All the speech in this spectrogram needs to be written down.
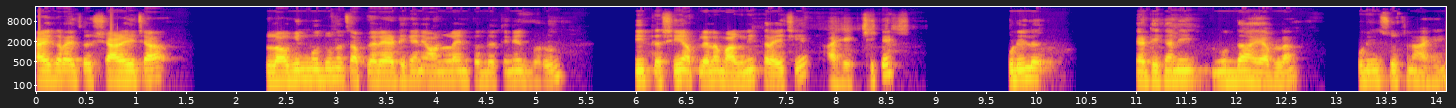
काय करायचं? शाळेच्या लॉग इन मधूनच आपल्याला या ठिकाणी ऑनलाईन पद्धतीनेच भरून ती तशी आपल्याला मागणी करायची आहे. ठीक आहे? पुढील या ठिकाणी मुद्दा आहे आपला. पुढील सूचना आहे.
